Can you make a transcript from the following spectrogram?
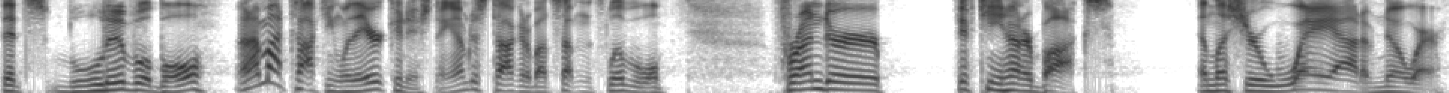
that's livable. And I'm not talking with air conditioning. I'm just talking about something that's livable for under 1500 bucks unless you're way out of nowhere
